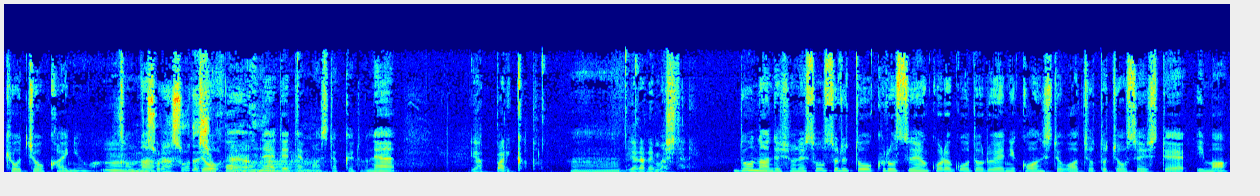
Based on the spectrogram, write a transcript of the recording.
協調介入は、うん、そんな情報もね、出てましたけどね。やっぱりかと、うん、やられましたね。どうなんでしょうね、そうすると、クロス円、これ、5ドル円に関しては、ちょっと調整して、今、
